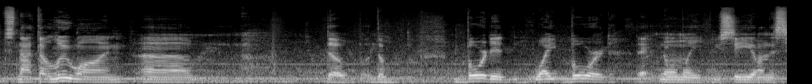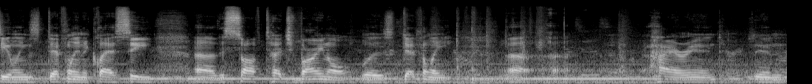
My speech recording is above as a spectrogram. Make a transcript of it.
It's not the Luan, um, the the boarded white board that normally you see on the ceilings. Definitely in a Class C. Uh, the soft touch vinyl was definitely uh, uh, higher end than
